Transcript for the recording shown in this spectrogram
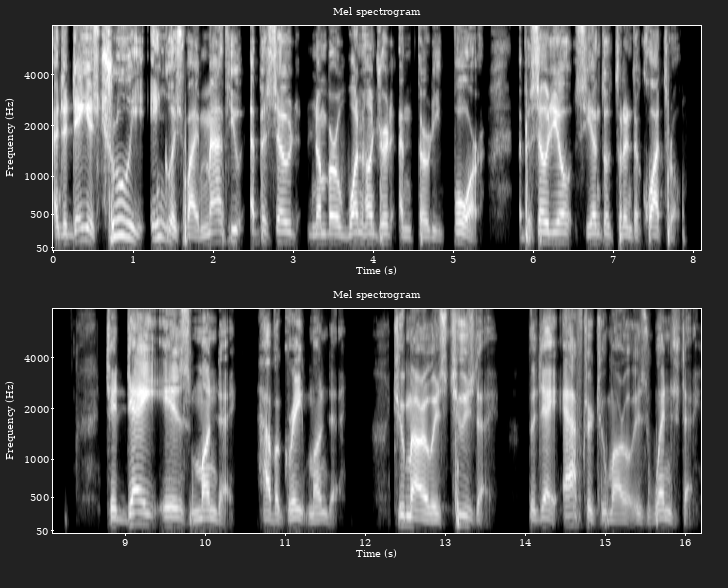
And today is Truly English by Matthew, episode number 134. Episodio 134. Today is Monday. Have a great Monday. Tomorrow is Tuesday. The day after tomorrow is Wednesday.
